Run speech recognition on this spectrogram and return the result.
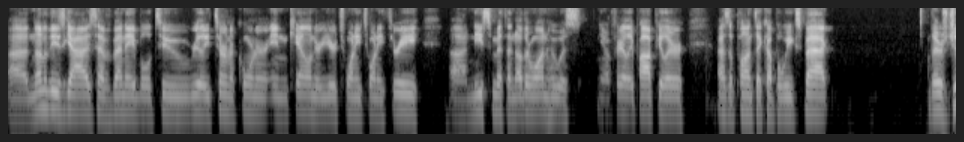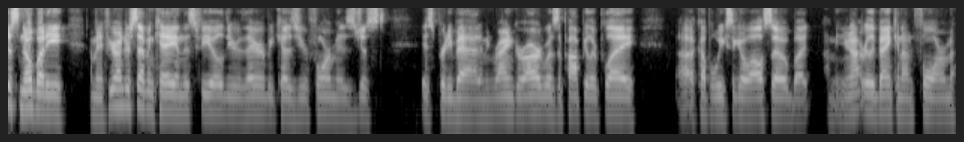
Uh, none of these guys have been able to really turn a corner in calendar year 2023. Uh, NeSmith, another one who was you know fairly popular as a punt a couple weeks back. There's just nobody. I mean, if you're under 7K in this field, you're there because your form is just is pretty bad. I mean, Ryan Gerard was a popular play uh, a couple weeks ago also, but I mean, you're not really banking on form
